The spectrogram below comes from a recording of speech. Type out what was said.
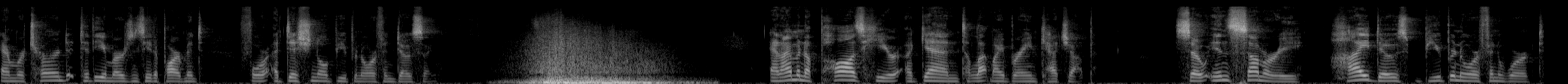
and returned to the emergency department for additional buprenorphine dosing. And I'm going to pause here again to let my brain catch up. So, in summary, high dose buprenorphine worked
